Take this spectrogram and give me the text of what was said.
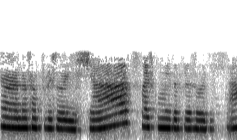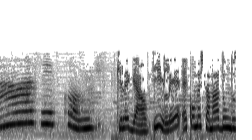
ah, dou só para os orixás, faz comida para os orixás e come. Que legal! E Ilê é como é chamado um dos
